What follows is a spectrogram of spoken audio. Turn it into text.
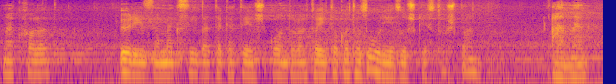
meghalad, őrizze meg szíveteket és gondolataitokat az Úr Jézus Krisztusban. Amen.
